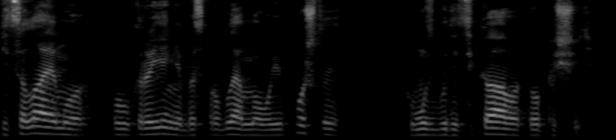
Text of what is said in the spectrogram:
Підсилаємо по Україні без проблем новою поштою. Комусь буде цікаво, то пишіть.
